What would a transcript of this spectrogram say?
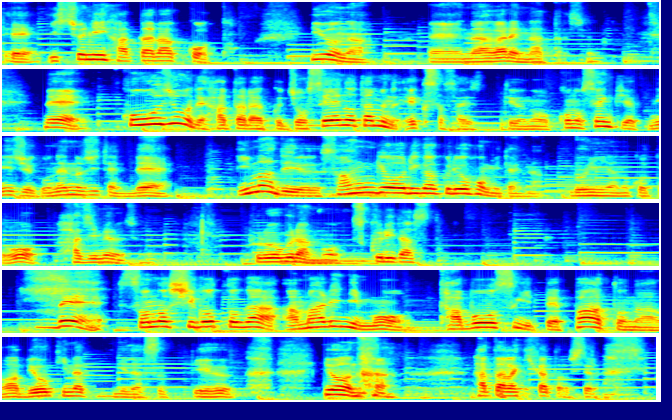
て、一緒に働こうというような、流れになったんですよね。で、工場で働く女性のためのエクササイズっていうのを、この1925年の時点で、今でいう産業理学療法みたいな分野のことを始めるんですよね。プログラムを作り出すと。で、その仕事があまりにも多忙すぎて、パートナーは病気になって逃げ出すっていう ような働き方をしてるんですよ。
